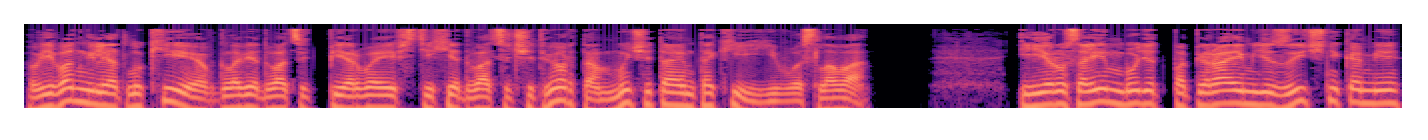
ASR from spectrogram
В Евангелии от Луки, в главе 21 в стихе 24 мы читаем такие его слова. «И Иерусалим будет попираем язычниками,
